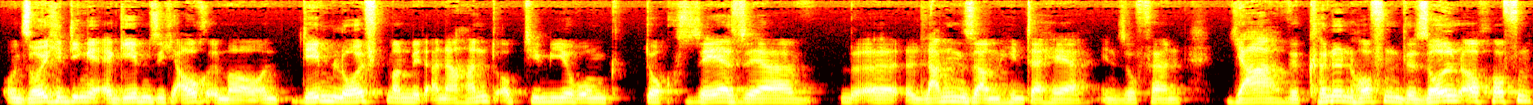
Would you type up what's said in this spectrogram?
Und solche Dinge ergeben sich auch immer. Und dem läuft man mit einer Handoptimierung doch sehr, sehr äh, langsam hinterher. Insofern, ja, wir können hoffen, wir sollen auch hoffen.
